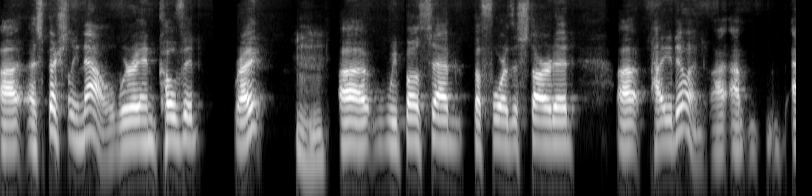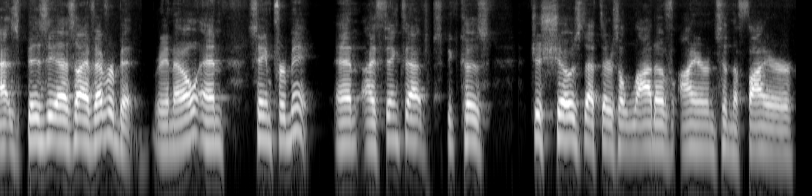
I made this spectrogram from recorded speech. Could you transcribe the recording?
uh, especially now. We're in COVID, right? Mhm. Uh, we both said before this started, uh, how you doing? I, I'm as busy as I've ever been, you know, and same for me. And I think that's because just shows that there's a lot of irons in the fire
